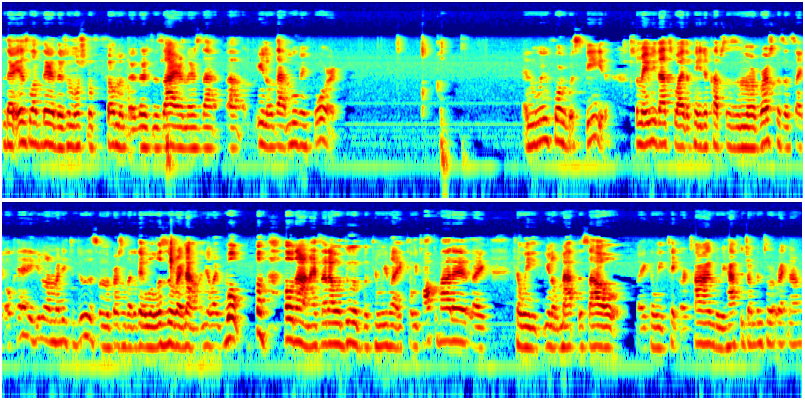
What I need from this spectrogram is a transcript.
There is love there. There's emotional fulfillment there. There's desire and there's that uh, you know that moving forward. And moving forward with speed. So maybe that's why the page of cups is in the reverse because it's like okay you know i'm ready to do this. And the person's like okay well let's do it right now. And you're like whoa hold on. I said i would do it but can we like can we talk about it? Like can we you know map this out like, can we take our time? Do we have to jump into it right now?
